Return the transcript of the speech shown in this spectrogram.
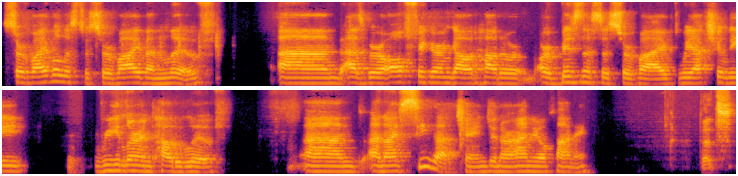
survival is to survive and live. And as we we're all figuring out how to, our businesses survived, we actually relearned how to live. And, and I see that change in our annual planning. That's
